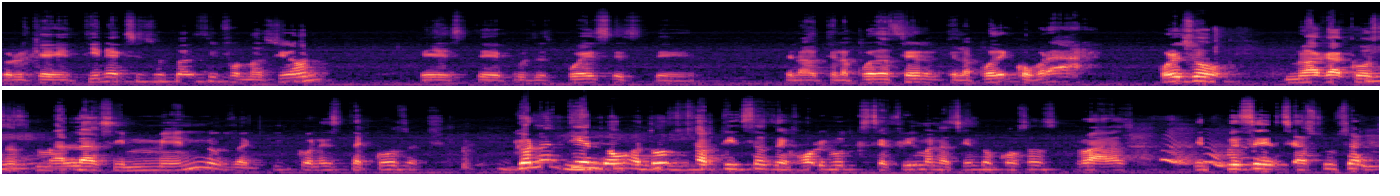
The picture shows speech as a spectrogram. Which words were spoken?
pero el que tiene acceso a toda esta información, este, pues después este, te, la, te la puede hacer, te la puede cobrar. Por eso no haga cosas malas y menos aquí con esta cosa. Yo no entiendo a todos los artistas de Hollywood que se filman haciendo cosas raras, y después se, se asustan.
